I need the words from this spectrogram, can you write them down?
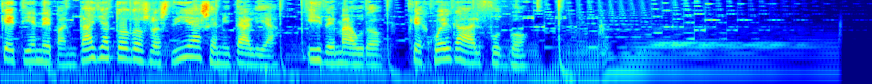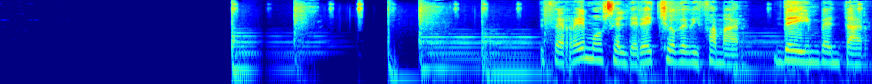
que tiene pantalla todos los días en Italia, y de Mauro, que juega al fútbol. Cerremos el derecho de difamar, de inventar,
